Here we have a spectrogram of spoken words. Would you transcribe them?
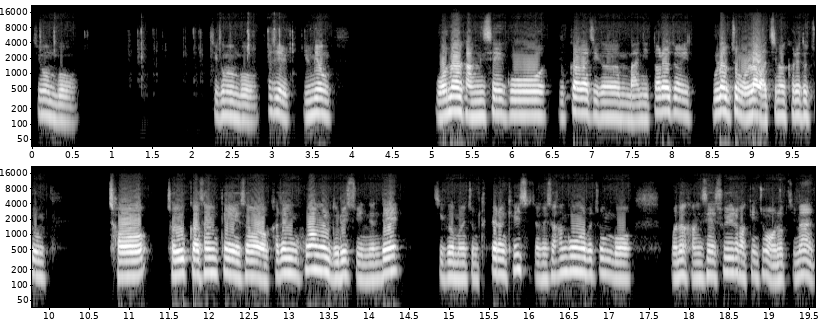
지금 뭐 지금은 뭐 사실 유명 원화 강세고 유가가 지금 많이 떨어져 있, 물론 좀 올라왔지만 그래도 좀 저 저유가 상태에서 가장 호황을 누릴 수 있는데 지금은 좀 특별한 케이스죠. 그래서 항공업은 좀 뭐 워낙 강세 수혜를 받기는 좀 어렵지만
